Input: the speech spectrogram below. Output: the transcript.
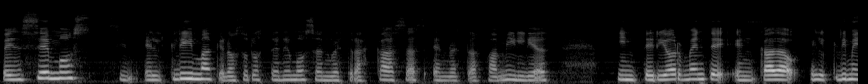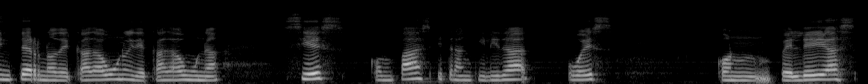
pensemos en el clima que nosotros tenemos en nuestras casas, en nuestras familias, interiormente en cada el clima interno de cada uno y de cada una, si es con paz y tranquilidad o es con peleas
